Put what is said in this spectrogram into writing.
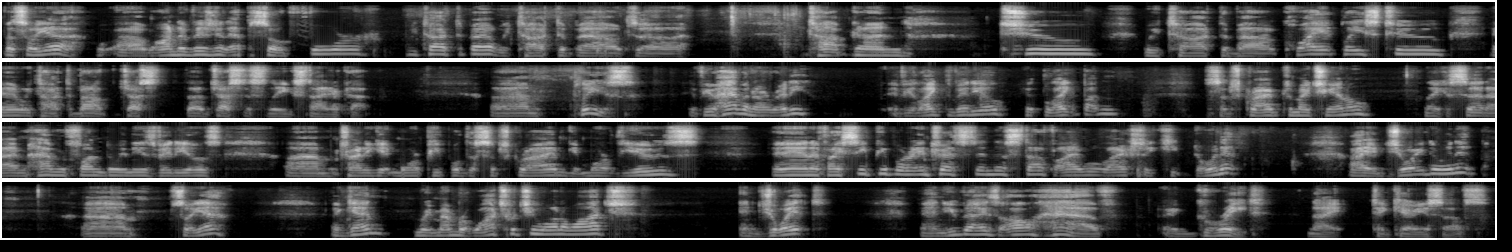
But so yeah, uh, WandaVision episode four we talked about. We talked about uh, Top Gun two. We talked about Quiet Place two, and we talked about just the Justice League Snyder Cut. Um, please, if you haven't already, if you like the video, hit the like button, subscribe to my channel. Like I said, I'm having fun doing these videos. I'm trying to get more people to subscribe, get more views. And if I see people are interested in this stuff, I will actually keep doing it. I enjoy doing it. Um, so, yeah. Again, remember, watch what you want to watch. Enjoy it. And you guys all have a great night. Take care of yourselves.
